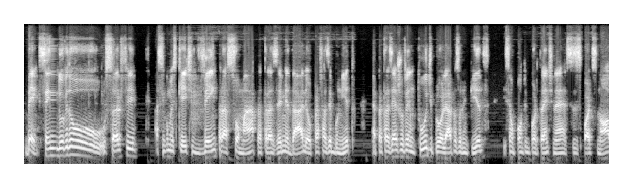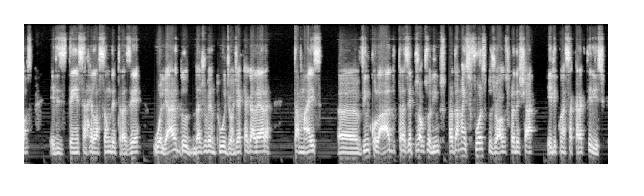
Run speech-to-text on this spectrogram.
Bem, sem dúvida o, o surf, assim como o skate, vem para somar, para trazer medalha ou para fazer bonito, é para trazer a juventude para olhar para as Olimpíadas. Isso é um ponto importante, né? Esses esportes novos, eles têm essa relação de trazer o olhar do, da juventude, onde é que a galera está mais uh, vinculado, trazer para os Jogos Olímpicos, para dar mais força para os Jogos, para deixar ele com essa característica.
